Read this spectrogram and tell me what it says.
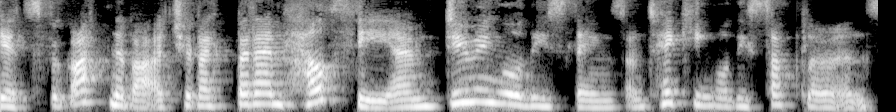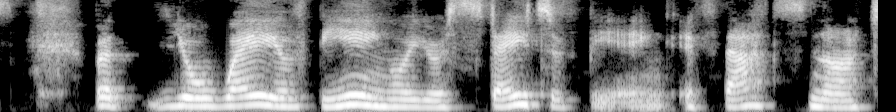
gets forgotten about. You're like, but I'm healthy. I'm doing all these things. I'm taking all these supplements. But your way of being or your state of being, if that's not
